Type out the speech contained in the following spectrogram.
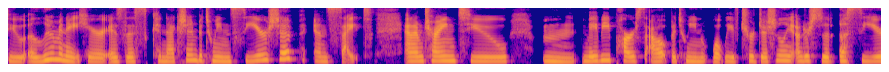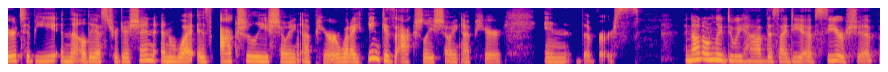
to illuminate here is this connection between seership and sight. And I'm trying to um, maybe parse out between what we've traditionally understood a seer to be in the LDS tradition and what is actually showing up here, or what I think is actually showing up here in the verse. And not only do we have this idea of seership,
